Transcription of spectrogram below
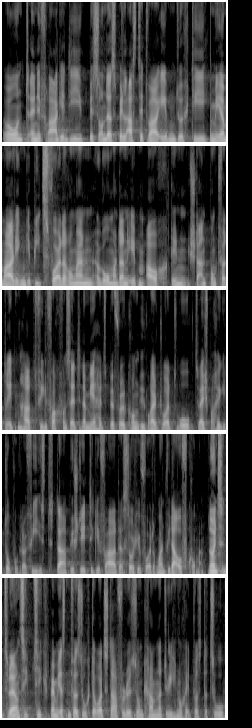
und eine Frage, die besonders belastet war eben durch die mehrmaligen Gebietsforderungen, wo man dann eben auch den Standpunkt vertreten hat, vielfach von Seite der Mehrheitsbevölkerung, überall dort, wo zweisprachige Topografie ist, da besteht die Gefahr, dass solche Forderungen wieder aufkommen. 1972 beim ersten Versuch der Ortstafellösung kam natürlich noch etwas dazu.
